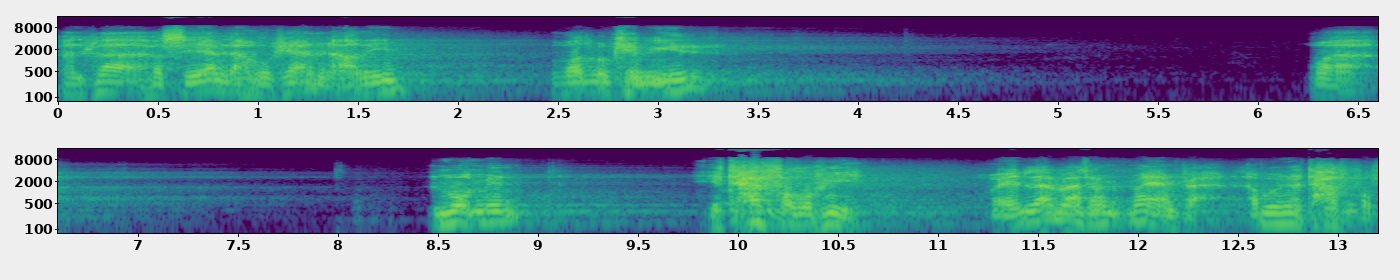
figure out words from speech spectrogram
فالصيام له شأن عظيم وفضل كبير والمؤمن يتحفظ فيه وإلا ما ما ينفع لابد أن يتحفظ.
